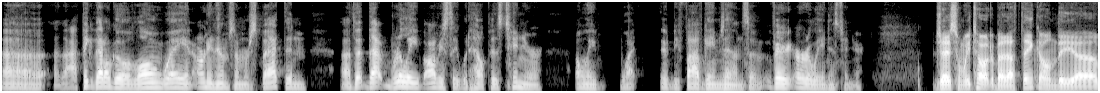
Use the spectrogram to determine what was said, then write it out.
uh, I think that'll go a long way in earning him some respect. And uh, that, that really obviously would help his tenure only what? It would be five games in. So very early in his tenure. Jason, we talked about, I think, on the uh,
